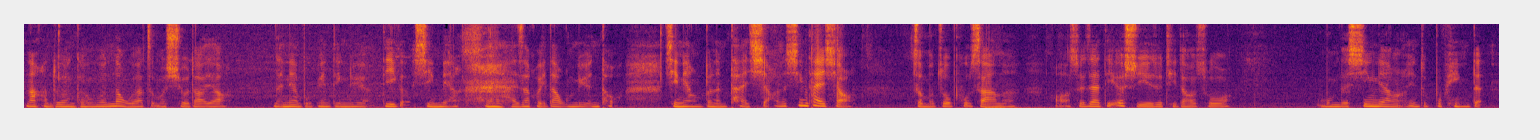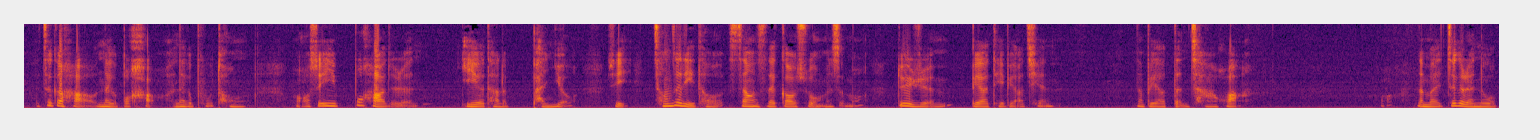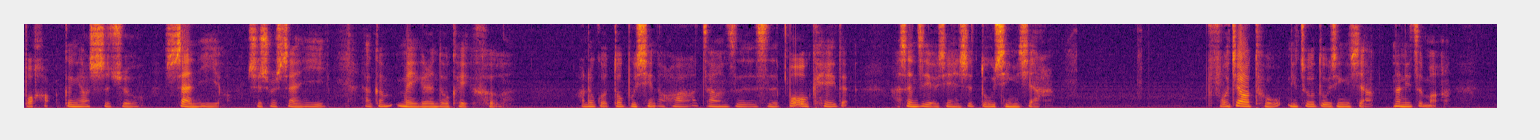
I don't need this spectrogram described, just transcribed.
那很多人可能问：那我要怎么修到要能量不变定律啊？第一个心量，还是回到我们源头，心量不能太小。那心太小，怎么做菩萨呢？哦，所以在第二十页就提到说。我们的心量啊，也都不平等，这个好，那个不好，那个普通，哦，所以不好的人也有他的朋友，所以从这里头，上师在告诉我们什么？对人不要贴标签，那不要等差化，哦，那么这个人如果不好，更要释出善意哦，释出善意，要跟每个人都可以和啊。如果都不行的话，这样子是不 OK 的，甚至有些人是独行侠。佛教徒，你做独行侠，那你怎么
